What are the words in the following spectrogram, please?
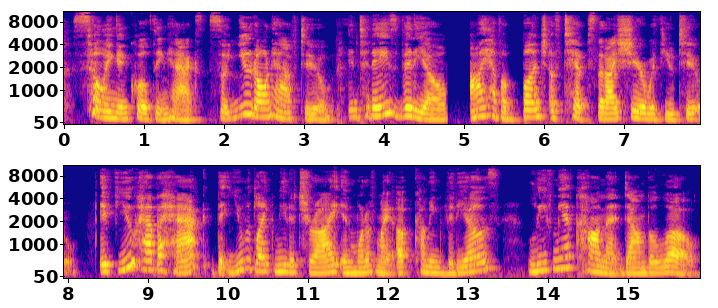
sewing and quilting hacks so you don't have to. In today's video, I have a bunch of tips that I share with you too. If you have a hack that you would like me to try in one of my upcoming videos, leave me a comment down below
